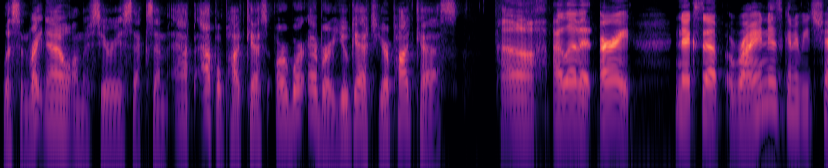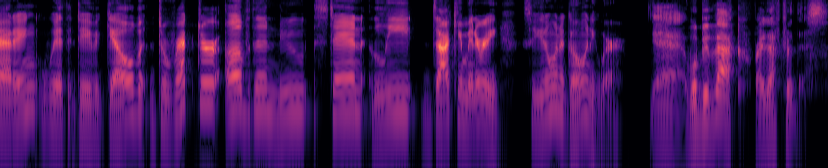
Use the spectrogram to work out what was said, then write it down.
Listen right now on the SiriusXM app, Apple Podcasts, or wherever you get your podcasts. Oh, I love it. All right. Next up, Ryan is going to be chatting with David Gelb, director of the new Stan Lee documentary. So you don't want to go anywhere. Yeah, we'll be back right after this.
